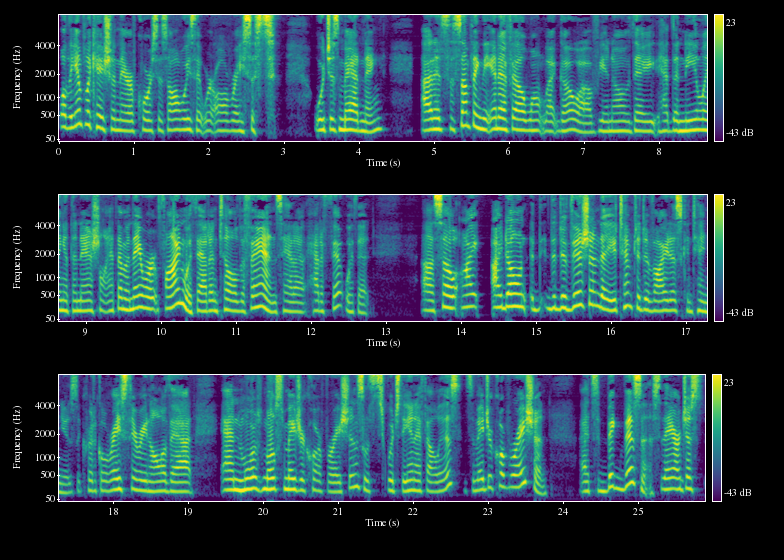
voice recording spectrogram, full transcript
Well, the implication there, of course, is always that we're all racists, which is maddening. And it's something the NFL won't let go of. You know, they had the kneeling at the national anthem, and they were fine with that until the fans had a had a fit with it. Uh, so I I don't the division, the attempt to divide us continues. The critical race theory and all of that, and more, most major corporations, which, which the NFL is, it's a major corporation. It's big business. They are just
